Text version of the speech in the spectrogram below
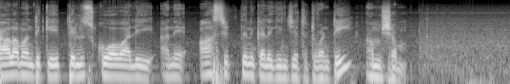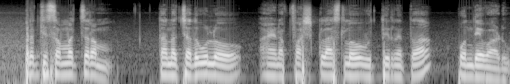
చాలామందికి తెలుసుకోవాలి అనే ఆసక్తిని కలిగించేటటువంటి అంశం. ప్రతి సంవత్సరం తన చదువులో ఆయన ఫస్ట్ క్లాస్లో ఉత్తీర్ణత పొందేవాడు.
